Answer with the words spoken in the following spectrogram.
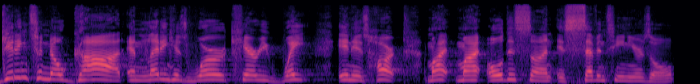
Getting to know God and letting His word carry weight in His heart. My, my oldest son is 17 years old.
